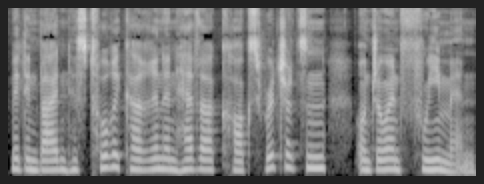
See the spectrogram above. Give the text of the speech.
mit den beiden Historikerinnen Heather Cox Richardson und Joanne Freeman.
